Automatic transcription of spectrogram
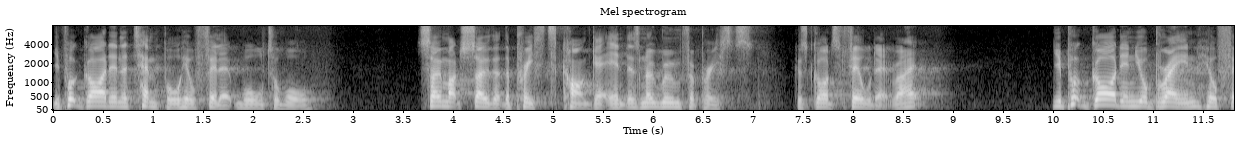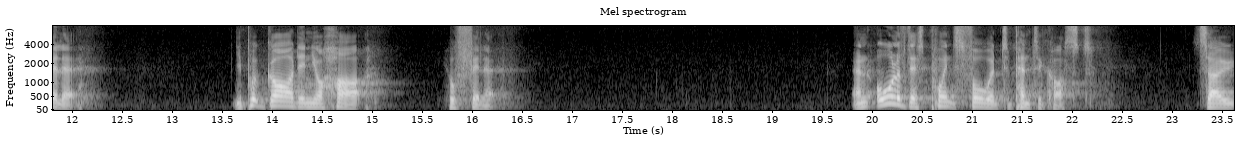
You put God in a temple, he'll fill it wall to wall. So much so that the priests can't get in. There's no room for priests because God's filled it, right? You put God in your brain, he'll fill it. You put God in your heart, he'll fill it. And all of this points forward to Pentecost. So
